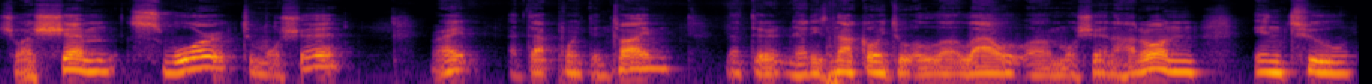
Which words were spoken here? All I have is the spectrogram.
So Hashem swore to Moshe, right, at that point in time, that, that he's not going to allow uh, Moshe and Aaron into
